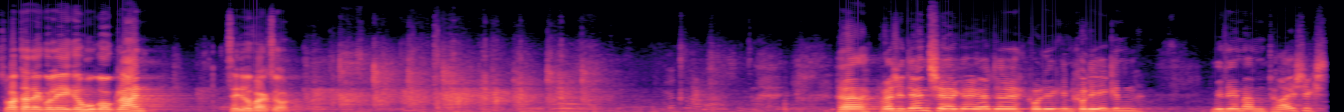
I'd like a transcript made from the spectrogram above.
Das Wort hat der Kollege Hugo Klein, CDU-Fraktion. Herr Präsident, sehr geehrte Kolleginnen und Kollegen! Mit dem am 30.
